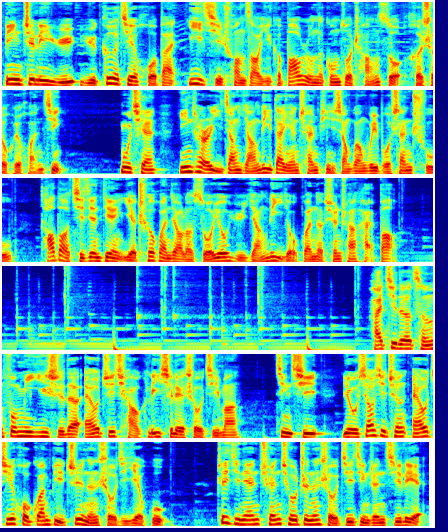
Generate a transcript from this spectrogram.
并致力于与各界伙伴一起创造一个包容的工作场所和社会环境。目前，英特尔已将杨笠代言产品相关微博删除，淘宝旗舰店也撤换掉了所有与杨笠有关的宣传海报。还记得曾风靡一时的 LG 巧克力系列手机吗？近期有消息称，LG 或关闭智能手机业务。这几年全球智能手机竞争激烈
